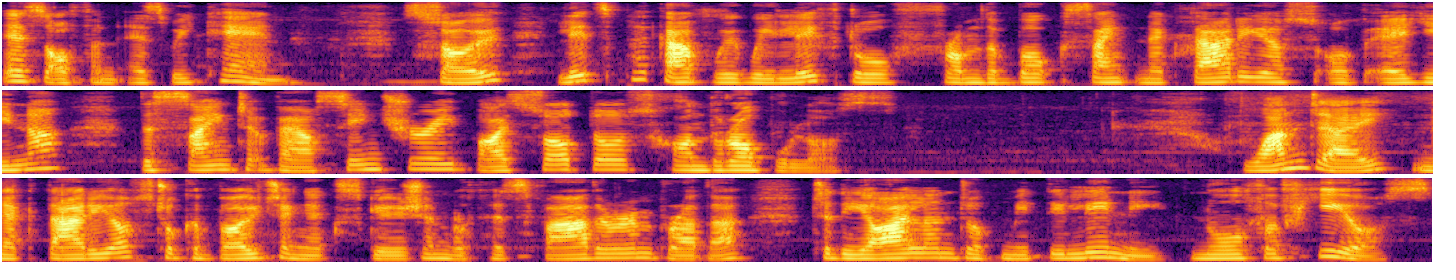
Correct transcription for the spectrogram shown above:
as often as we can. So, let's pick up where we left off from the book Saint Nectarius of Aegina, the saint of our century by Sotos Chondropoulos. One day Nectarios took a boating excursion with his father and brother to the island of Mytilene, north of Chios.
